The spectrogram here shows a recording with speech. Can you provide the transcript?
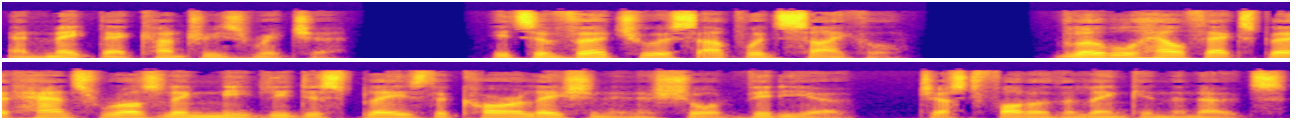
and make their countries richer. It's a virtuous upward cycle. Global health expert Hans Rosling neatly displays the correlation in a short video, just follow the link in the notes.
